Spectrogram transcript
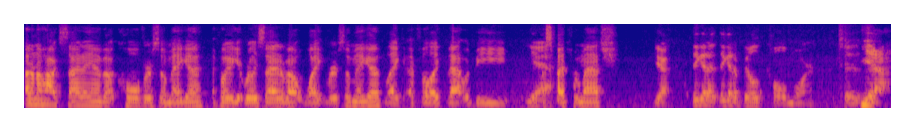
I don't know how excited I am about Cole versus Omega. I feel like I get really excited about White versus Omega. Like I feel like that would be Yeah, a special match. yeah, they gotta they gotta build Cole more to Yeah.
